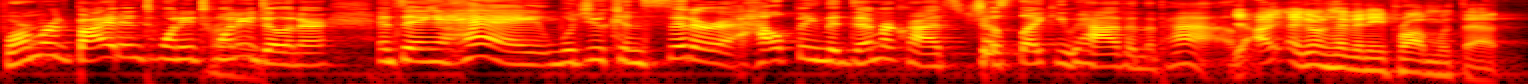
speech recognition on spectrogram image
former Biden 2020 right. donor, and saying, hey, would you consider helping the Democrats just like you have in the past? Yeah, I, I don't have any problem with that.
